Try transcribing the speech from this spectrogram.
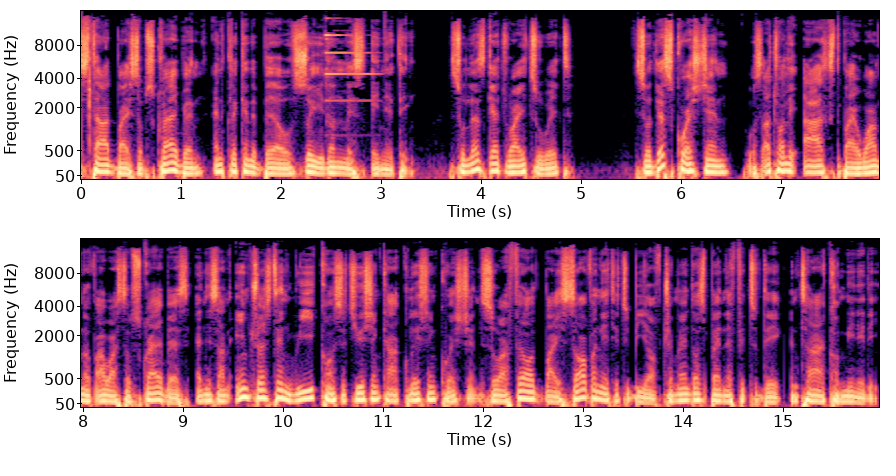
start by subscribing and clicking the bell so you don't miss anything. So let's get right to it. So this question was actually asked by one of our subscribers and it's an interesting reconstitution calculation question. So I felt by solving it, it to be of tremendous benefit to the entire community.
